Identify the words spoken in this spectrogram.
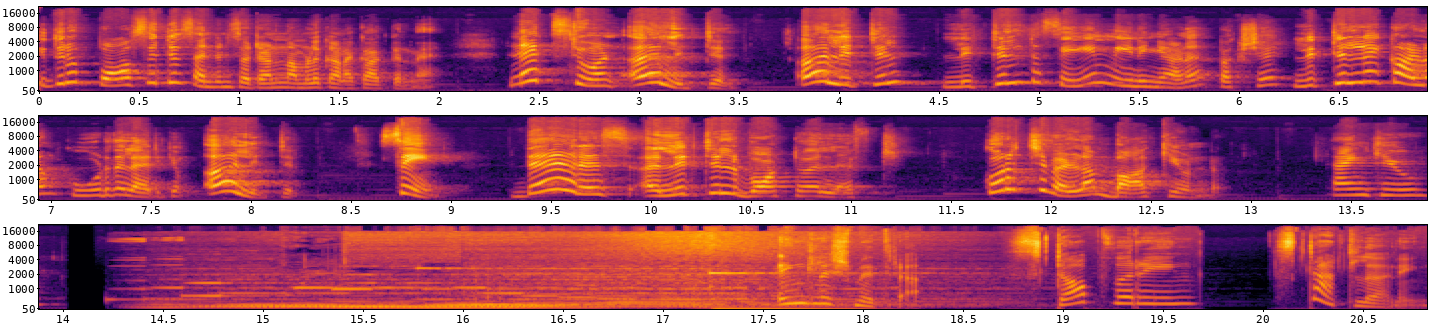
ഇതൊരു പോസിറ്റീവ് സെന്റൻസ് ആയിട്ടാണ് നമ്മൾ കണക്കാക്കുന്നത്. Next one a little a little ലിറ്റിലിന്റെ സെയിം മീനിങ് ആണ് പക്ഷേ ലിറ്റിലിനേക്കാളും കൂടുതലായിരിക്കും a little same there is a little water left കുറച്ച് വെള്ളം ബാക്കിയുണ്ട്. Thank you English Mitra stop worrying start learning.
